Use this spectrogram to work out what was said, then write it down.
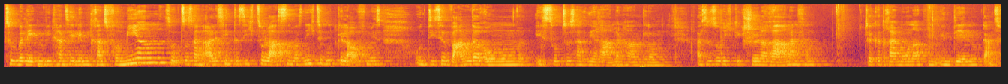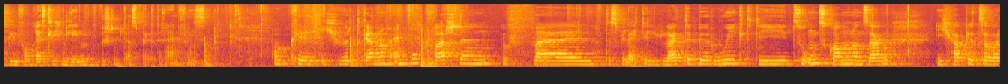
zu überlegen, wie kann sie ihr Leben transformieren, sozusagen alles hinter sich zu lassen, was nicht so gut gelaufen ist. Und diese Wanderung ist sozusagen die Rahmenhandlung. Also so richtig schöner Rahmen von circa drei Monaten, in denen ganz viel vom restlichen Leben bestimmte Aspekte reinfließen. Okay, ich würde gerne noch ein Buch vorstellen, weil das vielleicht die Leute beruhigt, die zu uns kommen und sagen, ich habe jetzt aber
